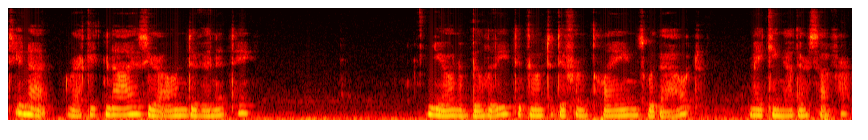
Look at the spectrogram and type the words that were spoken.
Do you not recognize your own divinity? Your own ability to go to different planes without making others suffer?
